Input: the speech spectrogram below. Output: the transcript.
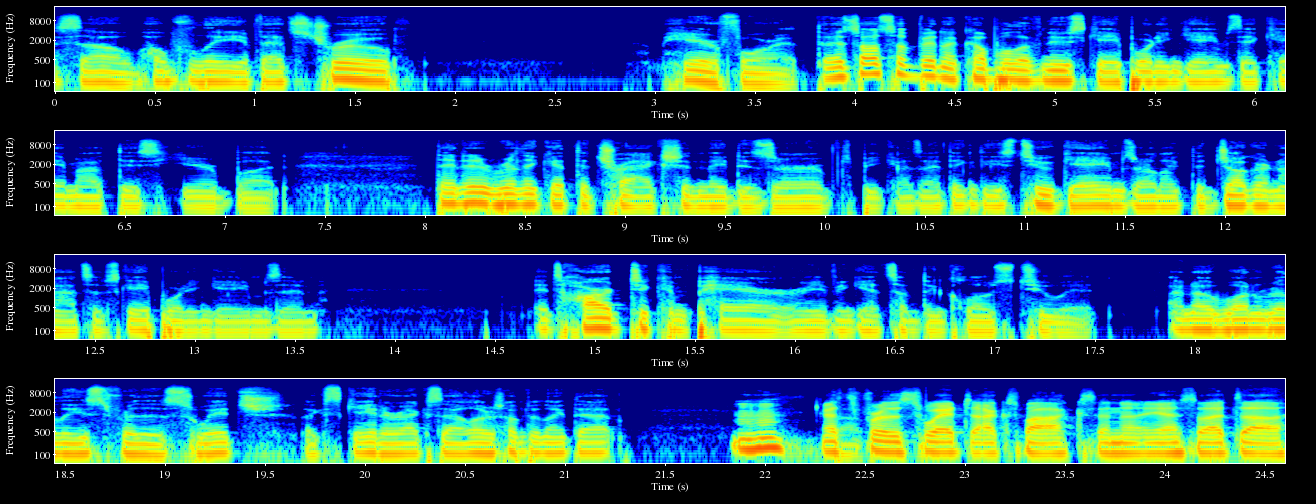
So hopefully, if that's true, I'm here for it. There's also been a couple of new skateboarding games that came out this year, but they didn't really get the traction they deserved because I think these two games are like the juggernauts of skateboarding games, and it's hard to compare or even get something close to it. I know one released for the Switch, like Skater XL or something like that. Mm-hmm. That's uh, for the Switch, Xbox, and uh, yeah, so that's uh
